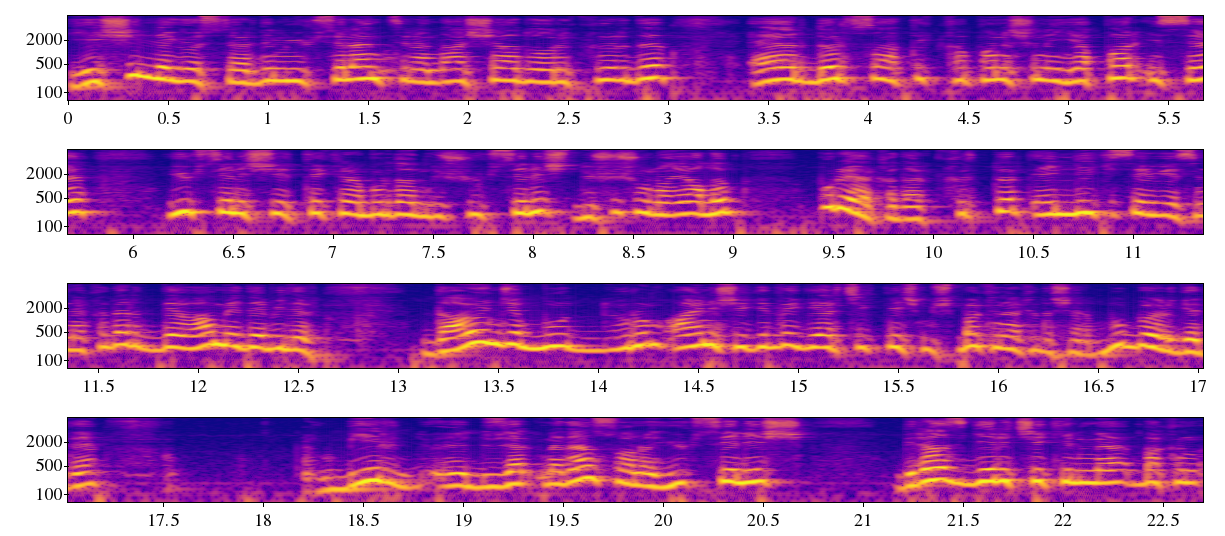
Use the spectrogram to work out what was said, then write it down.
yeşille gösterdiğim yükselen trendi aşağı doğru kırdı. Eğer 4 saatlik kapanışını yapar ise yükselişi tekrar buradan düş yükseliş düşüş onayı alıp buraya kadar 44-52 seviyesine kadar devam edebilir. Daha önce bu durum aynı şekilde gerçekleşmiş. Bakın arkadaşlar bu bölgede bir e, düzeltmeden sonra yükseliş, biraz geri çekilme. Bakın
